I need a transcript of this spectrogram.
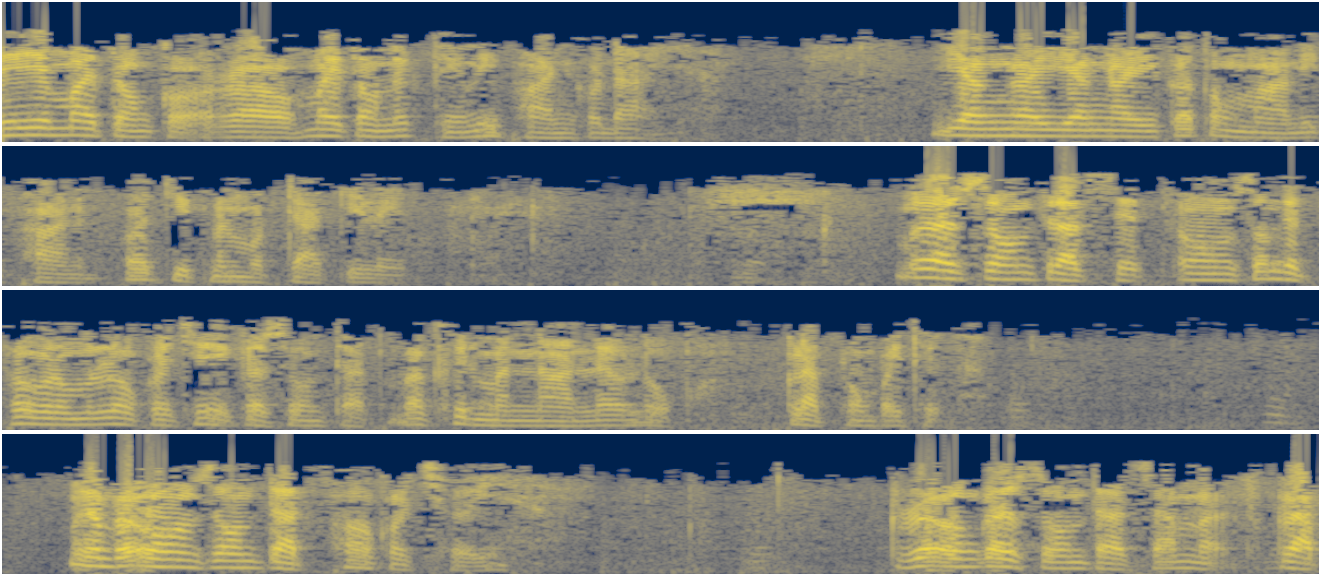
นี้ไม่ต้องเกาะเราไม่ต้องนึกถึงนิพพานก็ได้ ยังไงยังไงก็ต้องมานิพพาน เพราะจิตมันหมดจากกิเลส เมื่อทรงตรัสเสร็จองค์สมเด็จพระบรมโลกกระเชษก็ทรงตรัสว่าขึ้นมานานแล้วโลกกลับลงไปเถิดเมื่อพระองค์ทรงตรัสพ่อก็เฉย พระองค์ก็ทรงตรัสซ้ำกลับ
